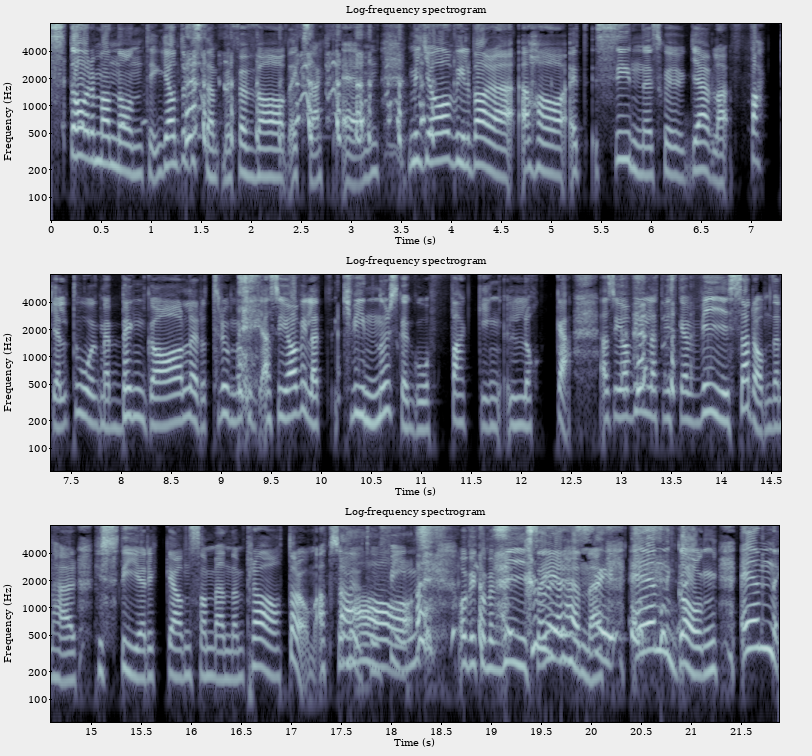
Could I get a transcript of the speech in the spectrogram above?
Storma någonting. Jag har inte bestämt mig för vad exakt än. Men jag vill bara ha ett sinnessjukt jävla fackeltåg med bengaler och trummor. Alltså jag vill att kvinnor ska gå fucking locka. Alltså jag vill att vi ska visa dem den här hysterikan som männen pratar om. Absolut, hon Ja. finns. Och vi kommer visa er henne. En gång, en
